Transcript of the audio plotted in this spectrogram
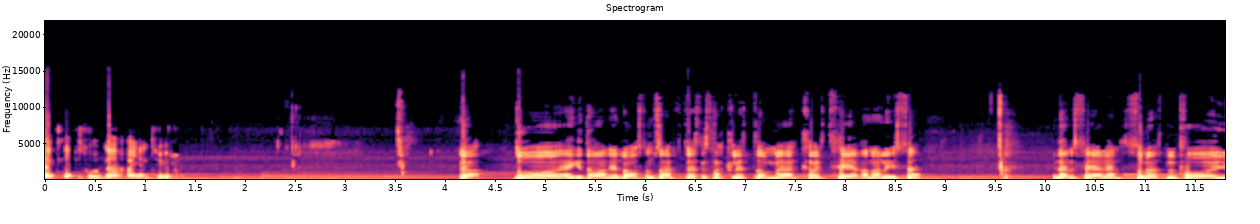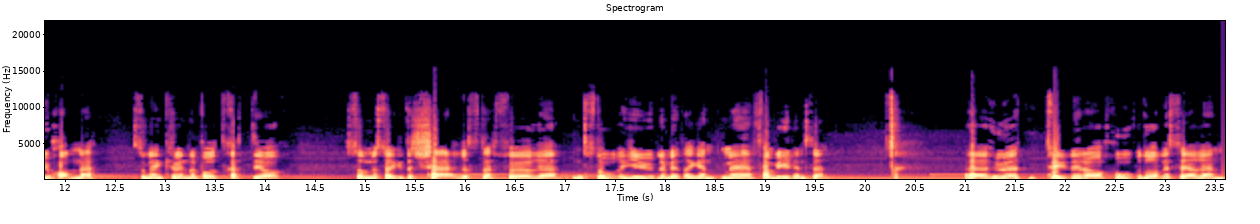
seks episodene av Jentul. Ja, da jeg er Daniel, da, som sagt, og jeg skal snakke litt om eh, karakteranalyse. I denne serien så møter vi på Johanne, som er en kvinne på 30 år, som søker til kjæreste før eh, den store julemiddagen med familien sin. Eh, hun er tydelig da hovedrollen i serien,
